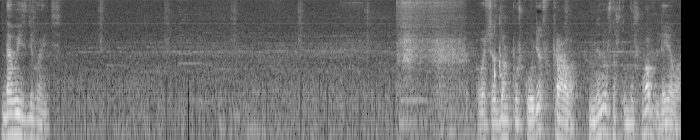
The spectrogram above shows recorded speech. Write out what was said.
Да вы издеваетесь. Вот сейчас дам пушку уйдет вправо. Мне нужно, чтобы ушла влево.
